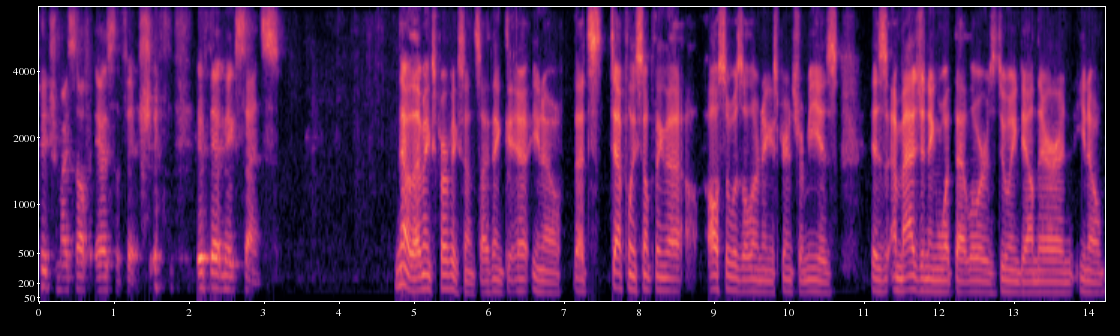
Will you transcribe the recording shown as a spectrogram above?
picture myself as the fish, if if that makes sense. No, that makes perfect sense. I think uh, you know that's definitely something that also was a learning experience for me is is imagining what that lure is doing down there, and you know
